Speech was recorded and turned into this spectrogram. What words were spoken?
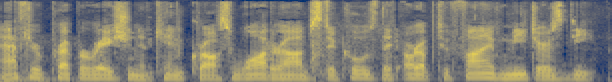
After preparation it can cross water obstacles that are up to 5 meters deep.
